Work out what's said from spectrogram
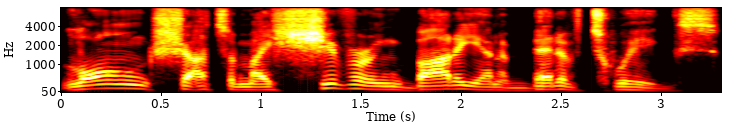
long shots of my shivering body on a bed of twigs.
